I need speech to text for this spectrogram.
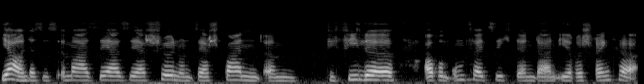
Ja, und das ist immer sehr, sehr schön und sehr spannend, ähm, wie viele auch im Umfeld sich denn dann ihre Schränke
